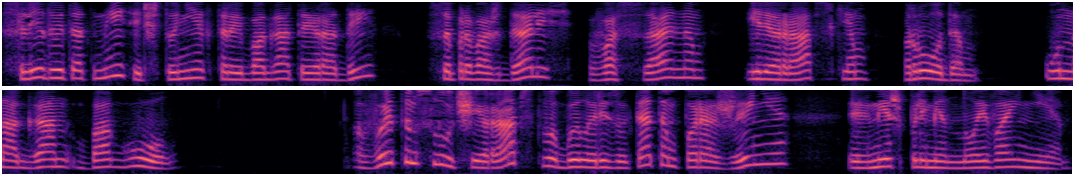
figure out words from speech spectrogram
Следует отметить, что некоторые богатые роды сопровождались вассальным или рабским родом Унаган-Багол, в этом случае рабство было результатом поражения в межплеменной войне.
